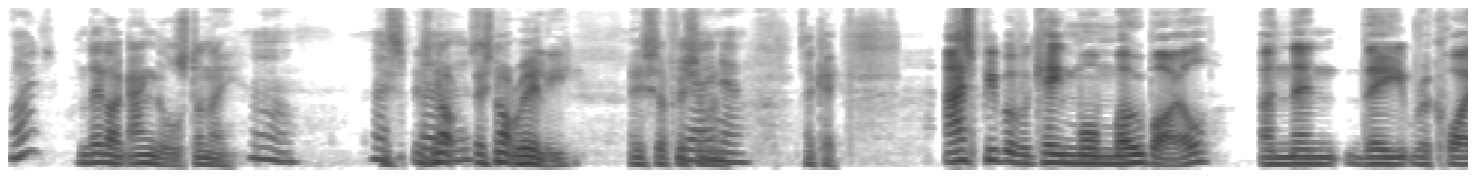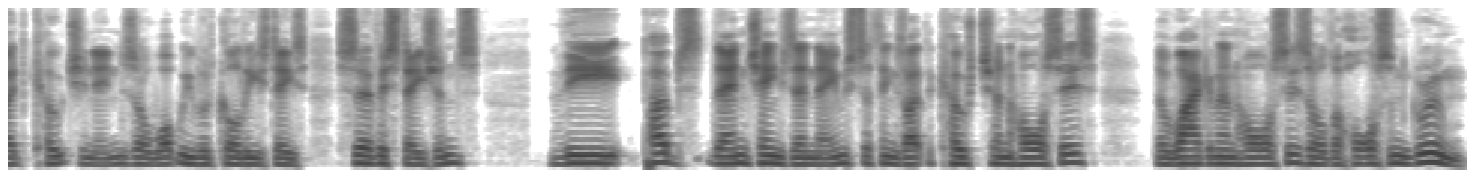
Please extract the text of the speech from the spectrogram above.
What? And they like angles, don't they? Oh, I It's, it's not. It's not really. It's a yeah, I fisherman. know. Okay. As people became more mobile and then they required coaching inns or what we would call these days service stations, the pubs then changed their names to things like the Coach and Horses, the Wagon and Horses, or the Horse and Groom.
